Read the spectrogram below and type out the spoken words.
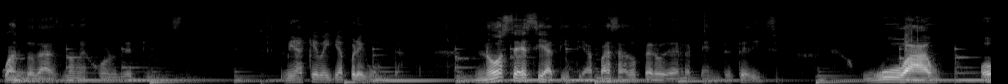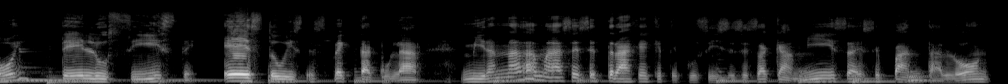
cuando das lo mejor de ti mismo? Mira qué bella pregunta. No sé si a ti te ha pasado, pero de repente te dicen, wow, hoy te luciste, estuviste espectacular. Mira nada más ese traje que te pusiste, esa camisa, ese pantalón.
